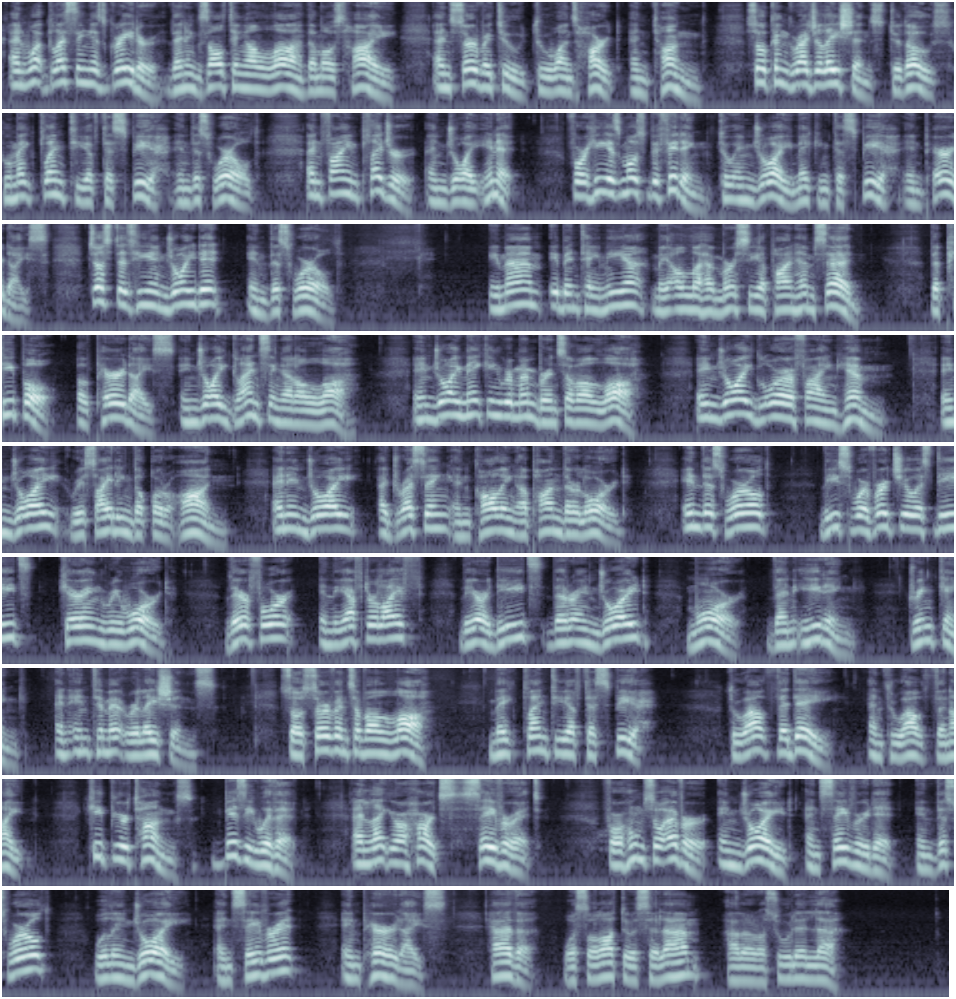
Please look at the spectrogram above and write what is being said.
And what blessing is greater than exalting Allah the Most High and servitude through one's heart and tongue? So, congratulations to those who make plenty of tasbih in this world and find pleasure and joy in it for he is most befitting to enjoy making tasbih in paradise, just as he enjoyed it in this world. Imam Ibn Taymiyyah, may Allah have mercy upon him, said, The people of paradise enjoy glancing at Allah, enjoy making remembrance of Allah, enjoy glorifying Him, enjoy reciting the Quran, and enjoy addressing and calling upon their Lord. In this world, these were virtuous deeds carrying reward. Therefore, in the afterlife, they are deeds that are enjoyed more than eating, drinking, and intimate relations. So, servants of Allah, make plenty of tasbih throughout the day and throughout the night. Keep your tongues busy with it, and let your hearts savor it for whomsoever enjoyed and savored it in this world will enjoy and savor it in paradise. هذا والصلاة والسلام على رسول الله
